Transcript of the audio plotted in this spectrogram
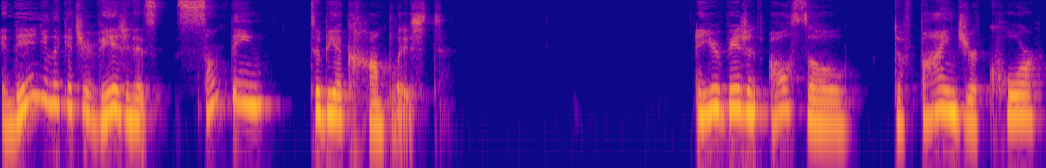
And then you look at your vision, it's something to be accomplished. And your vision also defines your core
